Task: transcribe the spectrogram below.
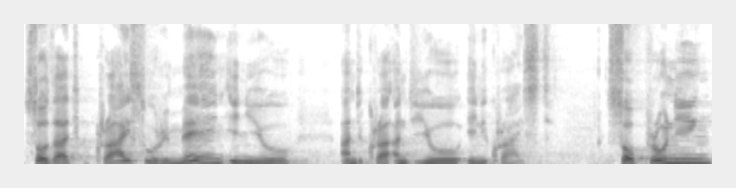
so that Christ will remain in you and, and you in Christ. So, pruning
